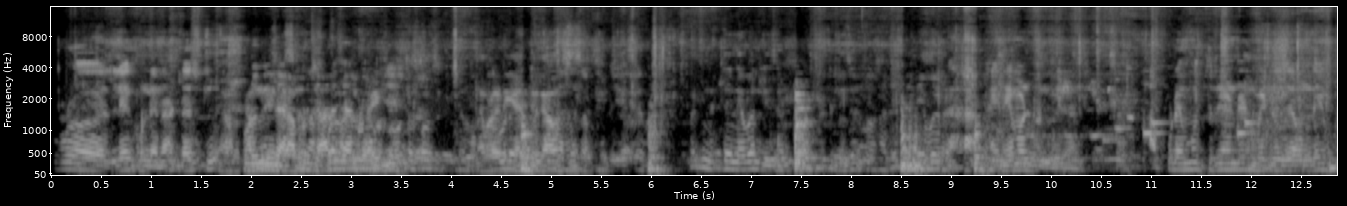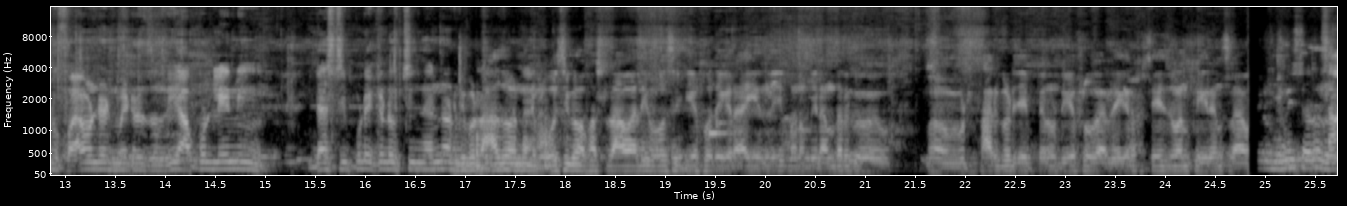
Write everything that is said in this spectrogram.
ఇప్పుడు లేకుండేనా? డస్ట్? ఆయన ఏమంటుంది వీళ్ళని? అప్పుడేమో త్రీ హండ్రెడ్ మీటర్స్ ఉండే ఇప్పుడు ఫైవ్ హండ్రెడ్ మీటర్స్ ఉంది. అప్పుడు లేని డస్ట్ ఇప్పుడు ఎక్కడ వచ్చింది అని అడుగు ఇప్పుడు రాదు అంటే ఓసీగా ఫస్ట్ రావాలి. ఓసీ డిఎఫ్ఓ దగ్గర ఆగింది. మనం మీరందరూ ఇప్పుడు సార్ కూడా చెప్పాను డిఎఫ్ఓ గారి దగ్గర స్టేజ్ వన్ క్లియరెన్స్ రావాలి మినిస్టర్ నా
